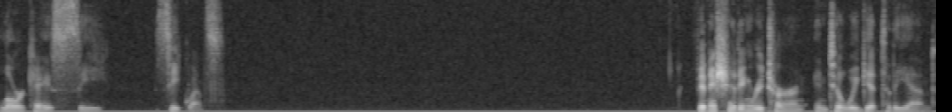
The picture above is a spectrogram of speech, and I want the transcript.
lowercase c sequence. Finish hitting return until we get to the end.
